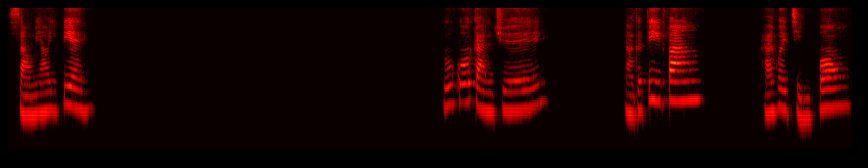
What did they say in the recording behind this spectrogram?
扫描一遍。如果感觉哪个地方还会紧绷，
